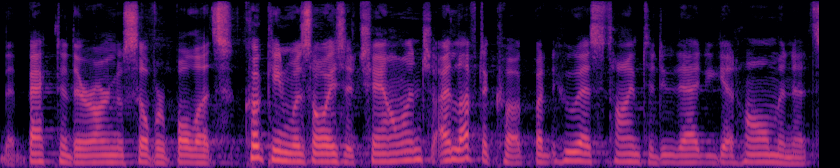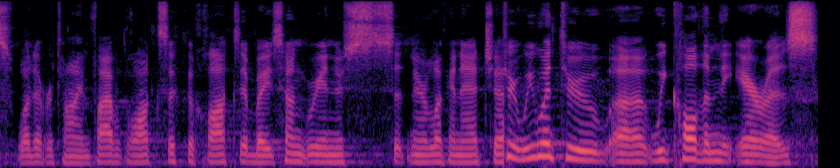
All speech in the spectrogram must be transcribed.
that back to there are no silver bullets. Cooking was always a challenge. I love to cook, but who has time to do that? You get home and it's whatever time, 5 o'clock, 6 o'clock, everybody's hungry and they're sitting there looking at you. We went through, uh, we call them the eras.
